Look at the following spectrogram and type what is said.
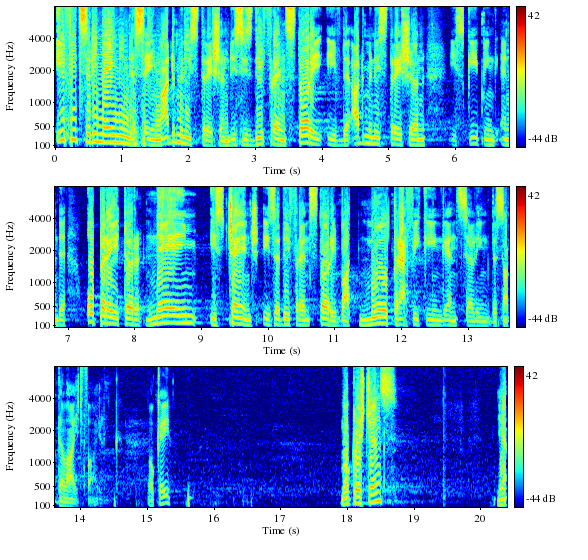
If it's remain in the same administration, this is different story if the administration is keeping and the operator name is changed is a different story, but no trafficking and selling the satellite filing. Okay? More questions? Yeah.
